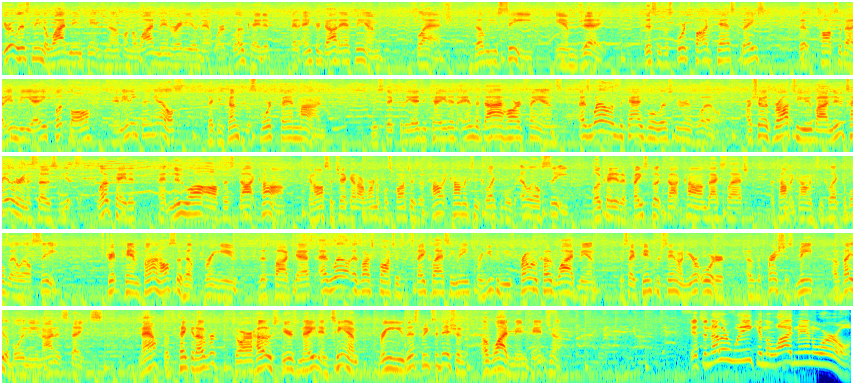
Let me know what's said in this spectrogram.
You're listening to Wide Men Can't Jump on the Wide Men Radio Network located at anchor.fm slash WCMJ. This is a sports podcast based that talks about NBA, football, and anything else that can come to the sports fan mind. We stick to the educated and the die-hard fans, as well as the casual listener as well. Our show is brought to you by New Taylor and Associates, located at newlawoffice.com. You can also check out our wonderful sponsors, Atomic Comics and Collectibles LLC, located at facebook.com backslash Atomic Comics and Collectibles LLC. Strip Cam Fun also helps bring you this podcast, as well as our sponsors at Stay Classy Meats, where you can use promo code WIDEMEN to save 10% on your order of the freshest meat available in the United States. Now, let's take it over to our hosts. Here's Nate and Tim bringing you this week's edition of Wide Men Can't Jump. It's another week in the wide man world.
